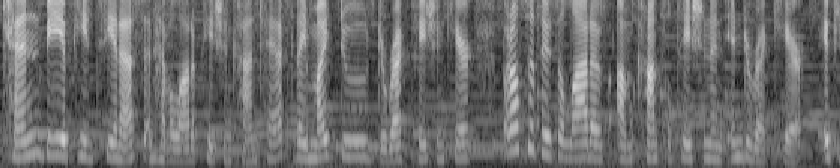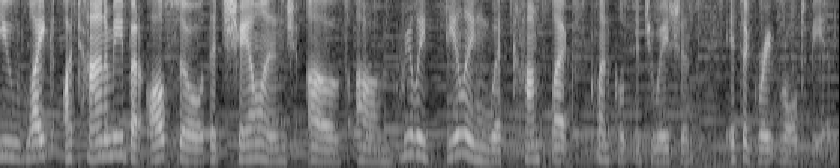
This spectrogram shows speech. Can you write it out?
can be a PEDCNS and have a lot of patient contact. They might do direct patient care, but also there's a lot of um, consultation and indirect care. If you like autonomy, but also the challenge of um, really dealing with complex clinical situations, it's a great role to be in.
